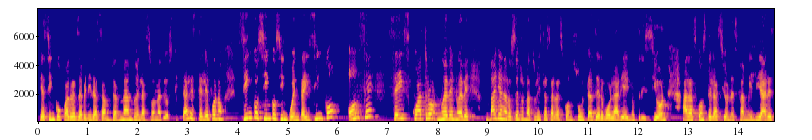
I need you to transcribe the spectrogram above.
y a cinco cuadras de Avenida San Fernando, en la zona de hospitales. Teléfono 5555 11 6499. Vayan a los centros naturistas a las consultas de herbolaria y nutrición, a las constelaciones familiares,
